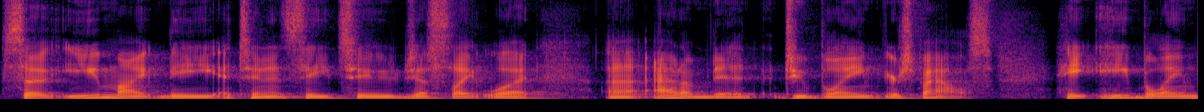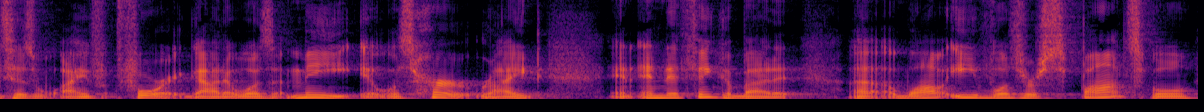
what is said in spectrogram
So you might be a tendency to, just like what uh, Adam did to blame your spouse. He, he blames his wife for it. God, it wasn't me, it was her, right? And, and to think about it, uh, while Eve was responsible,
